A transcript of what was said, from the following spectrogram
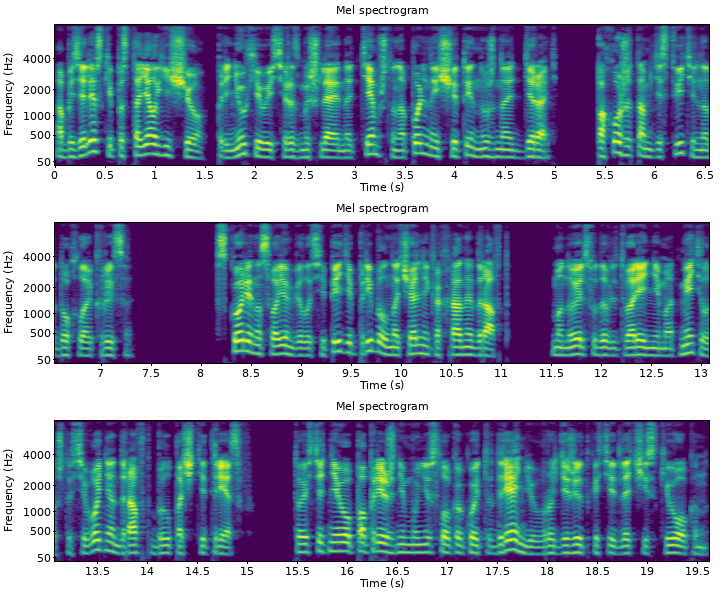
а Базилевский постоял еще, принюхиваясь и размышляя над тем, что напольные щиты нужно отдирать. Похоже, там действительно дохлая крыса. Вскоре на своем велосипеде прибыл начальник охраны драфт. Мануэль с удовлетворением отметил, что сегодня драфт был почти трезв. То есть от него по-прежнему несло какой-то дрянью, вроде жидкости для чистки окон,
